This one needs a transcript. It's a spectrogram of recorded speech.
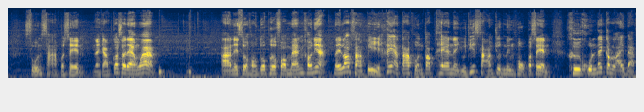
2.03%นะครับก็แสดงว่า ในส่วนของตัว performance เขาเนี่ยในรอบ 3 ปี ให้อัตราผลตอบแทนเนี่ยอยู่ที่ 3.16%คือคุณได้กำไรแบบ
